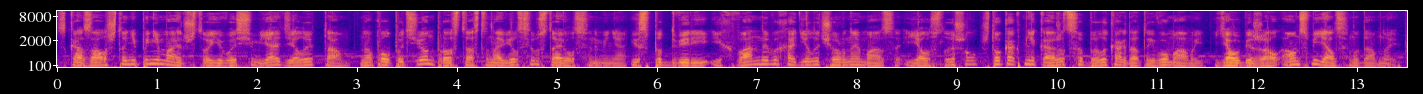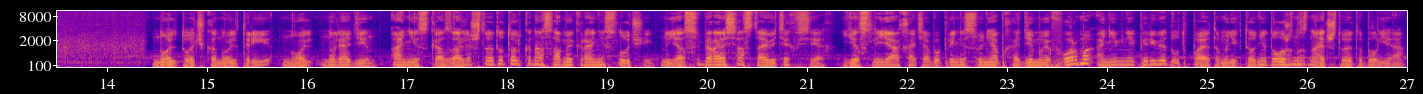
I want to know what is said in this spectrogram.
Сказал, что не понимает, что его семья делает там. На полпути он просто остановился и уставился на меня. Из-под двери их ванны выходила черная масса, и я услышал, что как мне кажется, было когда-то его мамой. Я убежал, а он смеялся надо мной. 0.03001. Они сказали, что это только на самый крайний случай, но я собираюсь оставить их всех. Если я хотя бы принесу необходимые формы, они мне переведут, поэтому никто не должен знать, что это был я.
